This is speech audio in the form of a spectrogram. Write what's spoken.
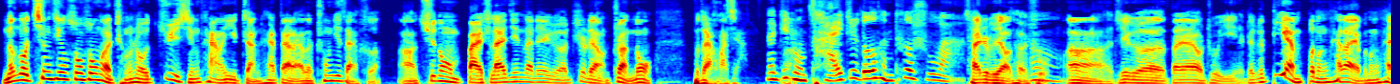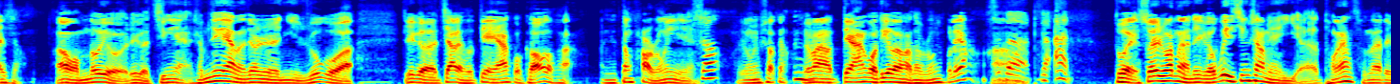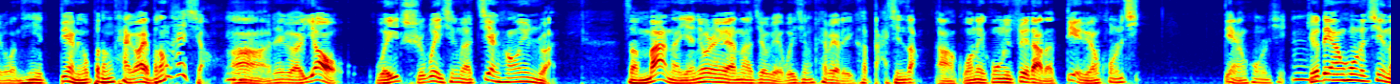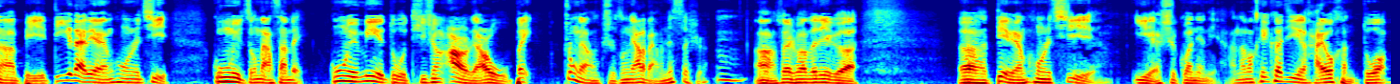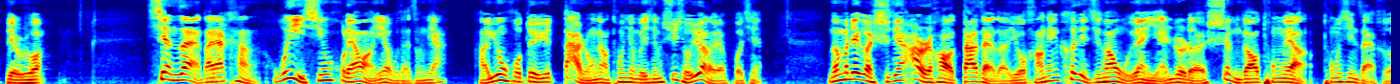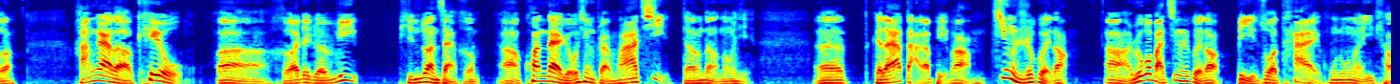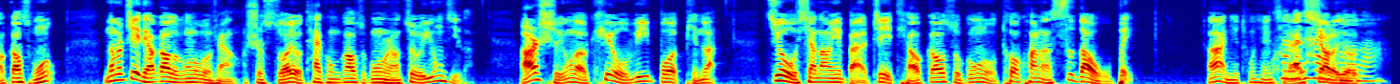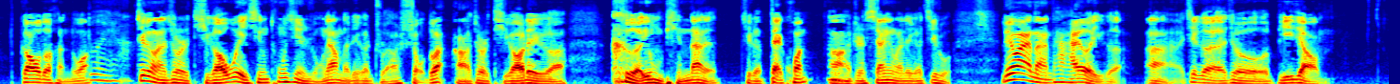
能够轻轻松松的承受巨型太阳翼展开带来的冲击载荷啊，驱动百十来斤的这个质量转动不在话下。那这种材质都很特殊吧？材质比较特殊、嗯啊，这个大家要注意，这个电不能太大，也不能太小啊。我们都有这个经验，什么经验呢？就是你如果这个家里头电压过高的话，你灯泡容易烧容易烧掉，嗯对吧？电压过低的话，它容易不亮。啊、是的，比较暗。对，所以说呢，这个卫星上面也同样存在这个问题，电流不能太高，也不能太小啊。这个要维持卫星的健康运转，怎么办呢？研究人员呢就给卫星配备了一颗大心脏啊，国内功率最大的电源控制器。电源控制器，嗯这个电源控制器呢，比第一代电源控制器功率增大三倍，功率密度提升二点五倍，重量只增加了百分之四十。嗯，啊，所以说的这个呃电源控制器也是关键点啊。那么黑科技还有很多，比如说现在大家看卫星互联网业务在增加啊，用户对于大容量通信卫星需求越来越迫切。那么这个时间二十号搭载的由航天科技集团五院研制的甚高通量通信载荷，涵盖了 Q 啊、和这个 V 频段载荷啊、宽带柔性转发器等等东西。呃，给大家打个比方，静止轨道啊，如果把静止轨道比作太空中的一条高速公路，那么这条高速公路上是所有太空高速公路上最为拥挤的，而使用了 QV 波频段，就相当于把这条高速公路拓宽了四到五倍，啊，你通行起来效率就。高的很多。对呀，这个呢，就是提高卫星通信容量的这个主要手段啊，就是提高这个可用频带的这个带宽啊，这是相应的这个技术。另外呢，它还有一个啊，这个就比较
